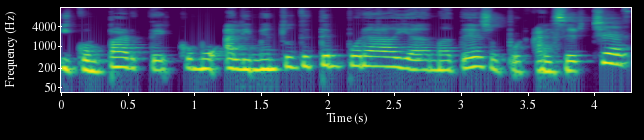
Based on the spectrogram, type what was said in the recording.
y comparte como alimentos de temporada y además de eso, por, al ser chef,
